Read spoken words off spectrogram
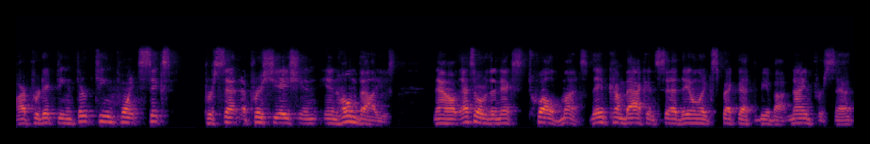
are predicting 13.6% appreciation in home values. Now, that's over the next 12 months. They've come back and said they only expect that to be about 9%.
